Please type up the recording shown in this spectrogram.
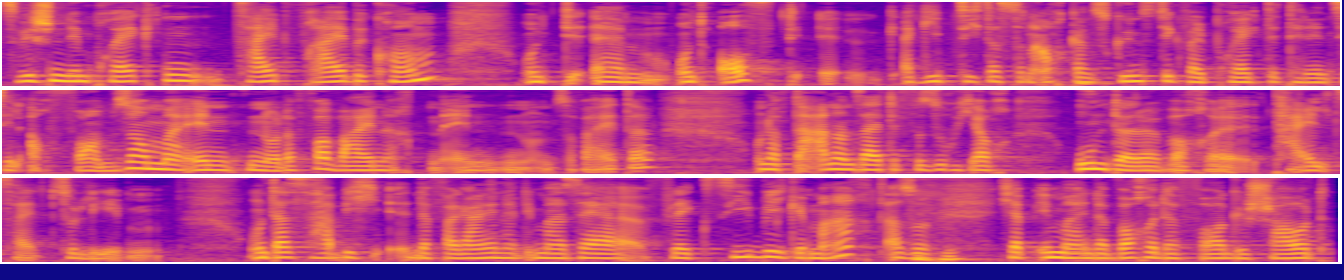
zwischen den Projekten Zeit frei bekomme. Und, ähm, und oft äh, ergibt sich das dann auch ganz günstig, weil Projekte tendenziell auch vor dem Sommer enden oder vor Weihnachten enden und so weiter. Und auf der anderen Seite versuche ich auch unter der Woche Teilzeit zu leben. Und das habe ich in der Vergangenheit immer sehr flexibel gemacht. Also mhm. ich habe immer in der Woche davor geschaut,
